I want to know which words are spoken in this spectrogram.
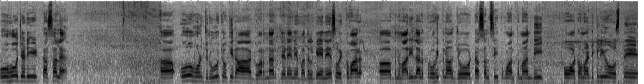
ਉਹ ਜਿਹੜੀ ਟਸਲ ਹੈ ਉਹ ਹੁਣ ਜ਼ਰੂਰ ਕਿਉਂਕਿ ਰਾ- ਗਵਰਨਰ ਜਿਹੜੇ ਨੇ ਬਦਲ ਗਏ ਨੇ, ਸੋ ਇੱਕ ਵਾਰ ਬਨਵਾਰੀ ਲਾਲ ਪੁਰੋਹਿਤ ਨਾਲ ਜੋ ਟਸਲ ਸੀ ਭਗਵੰਤ ਮਾਨ ਦੀ, ਉਹ ਆਟੋਮੈਟਿਕਲੀ ਉਸ ਤੇ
